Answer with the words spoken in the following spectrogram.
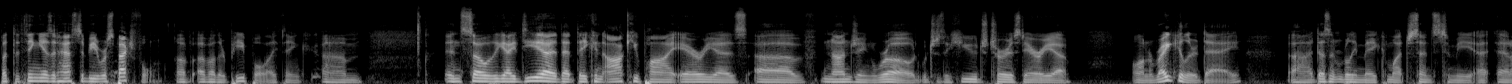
but the thing is, it has to be respectful of, of other people. I think, um, and so the idea that they can occupy areas of Nanjing Road, which is a huge tourist area, on a regular day. Uh, doesn't really make much sense to me at, at,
